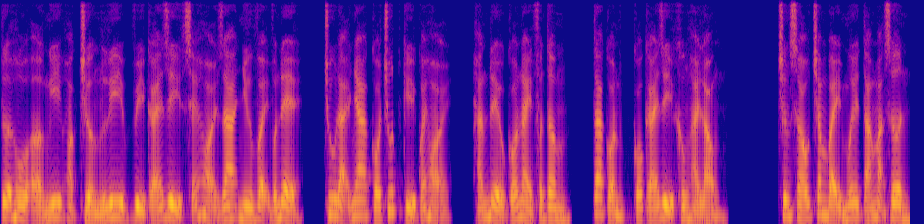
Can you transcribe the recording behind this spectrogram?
Tựa hồ ở nghi hoặc Trường Ly vì cái gì sẽ hỏi ra như vậy vấn đề, Chu Đại Nha có chút kỳ quái hỏi, hắn đều có này phân tâm, ta còn có cái gì không hài lòng. Chương 678 Mạn Sơn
